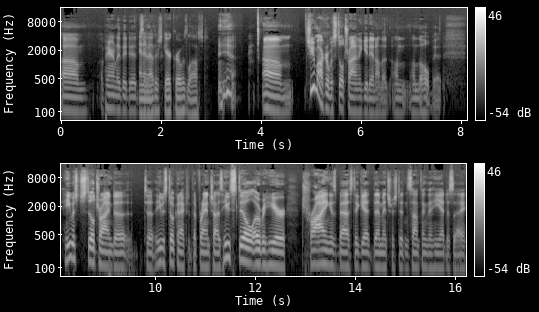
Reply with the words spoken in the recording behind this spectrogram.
Um, apparently they did. And send- another scarecrow was lost. Yeah. Um, Schumacher was still trying to get in on the on on the whole bit. He was still trying to to he was still connected to the franchise. He was still over here trying his best to get them interested in something that he had to say.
